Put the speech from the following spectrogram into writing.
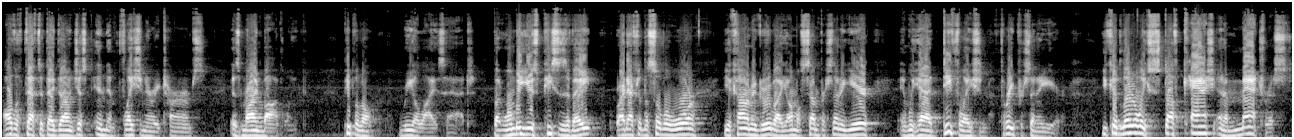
All the theft that they've done, just in inflationary terms, is mind boggling. People don't realize that. But when we use pieces of eight right after the Civil War, the economy grew by almost 7% a year, and we had deflation 3% a year. You could literally stuff cash in a mattress,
